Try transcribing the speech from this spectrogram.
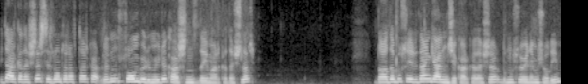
Bir de arkadaşlar sezon taraftar kartlarının son bölümüyle karşınızdayım arkadaşlar. Daha da bu seriden gelmeyecek arkadaşlar. Bunu söylemiş olayım.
